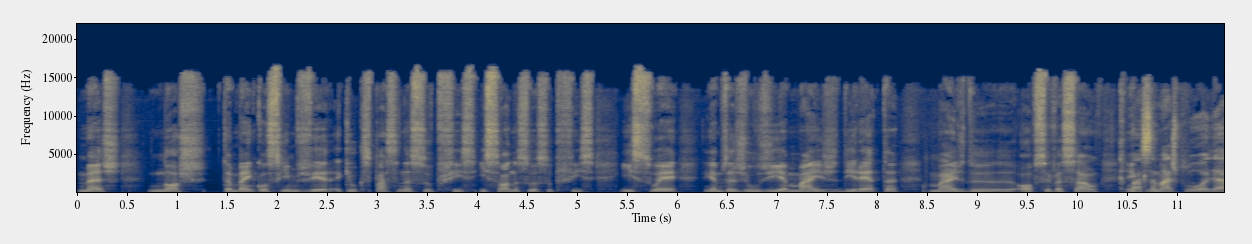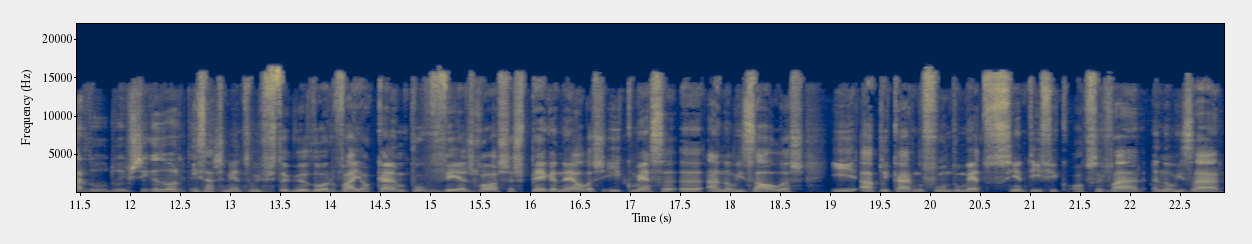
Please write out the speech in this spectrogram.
Mas nós também conseguimos ver aquilo que se passa na superfície e só na sua superfície. Isso é, digamos, a geologia mais direta, mais de uh, observação. Que passa que... mais pelo olhar do, do investigador. Exatamente, o investigador vai ao campo, vê as rochas, pega nelas e começa a analisá-las e a aplicar, no fundo, o método científico. Observar, analisar,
